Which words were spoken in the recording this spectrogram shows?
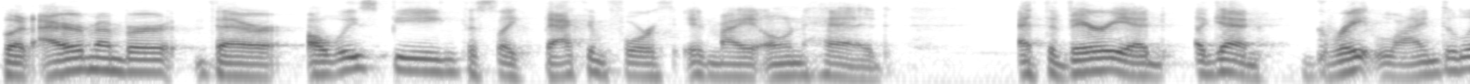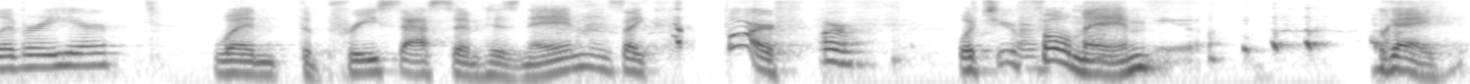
But I remember there always being this like back and forth in my own head. At the very end, again, great line delivery here. When the priest asks him his name, he's like, "Barf, Barf. what's your Barf. full name?" Okay,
